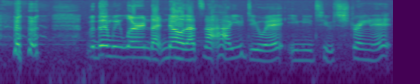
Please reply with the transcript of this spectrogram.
but then we learned that no, that's not how you do it. You need to strain it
